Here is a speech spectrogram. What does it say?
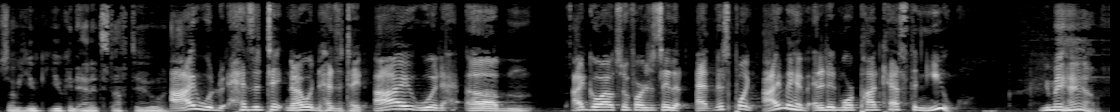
so you, you can edit stuff too. And, I would hesitate. No, I wouldn't hesitate. I would. Um, I'd go out so far as to say that at this point, I may have edited more podcasts than you. You may have.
